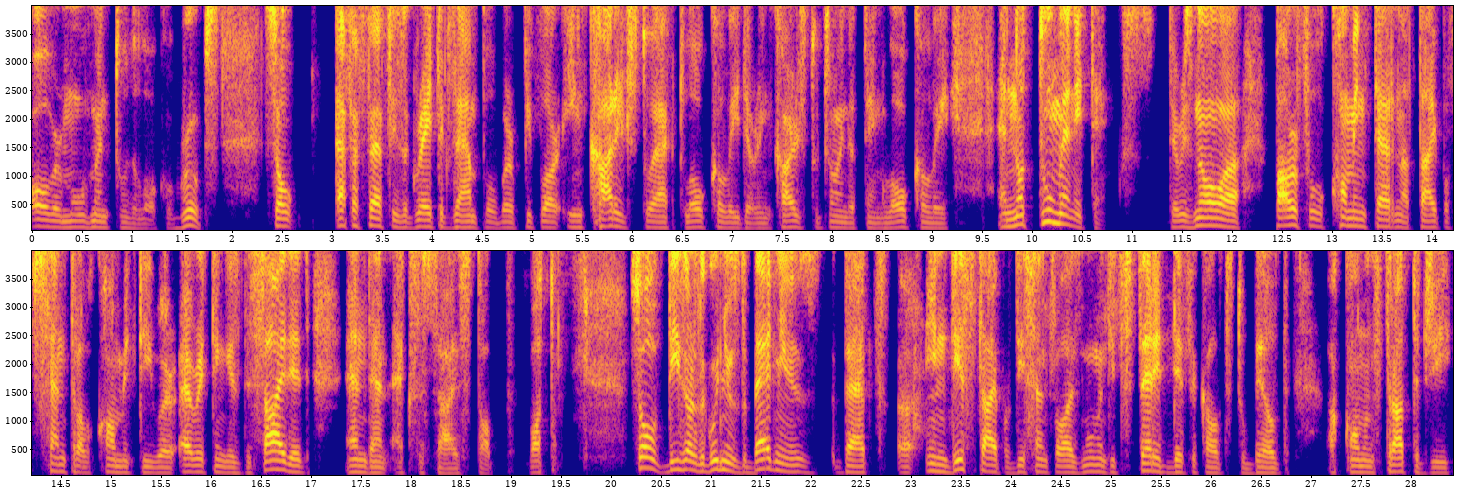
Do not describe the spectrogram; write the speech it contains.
over movement to the local groups. So fff is a great example where people are encouraged to act locally. They're encouraged to join the thing locally. And not too many things there is no uh, powerful Cominterna type of central committee where everything is decided and then exercised top bottom so these are the good news. The bad news that uh, in this type of decentralized movement, it's very difficult to build a common strategy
